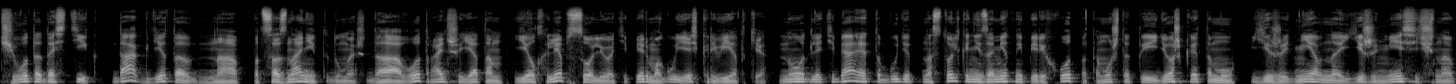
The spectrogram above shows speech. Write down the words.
чего-то достиг. Да, где-то на подсознании ты думаешь, да, вот раньше я там ел хлеб с солью, а теперь могу есть креветки. Но для тебя это будет настолько незаметный переход, потому что ты идешь к этому ежедневно, ежемесячно,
